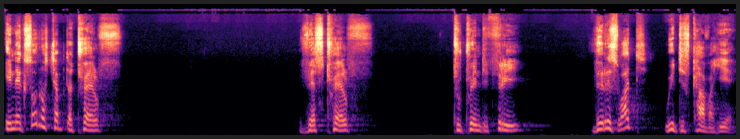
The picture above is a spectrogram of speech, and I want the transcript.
In Exodus chapter 12, verse 12 to 23, there is what we discover here.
